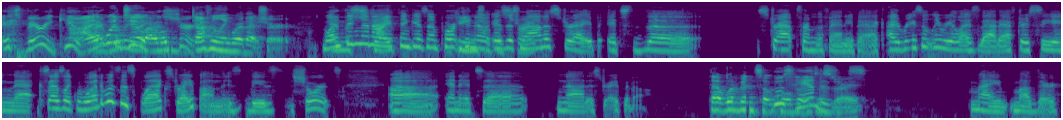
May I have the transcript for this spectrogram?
It's very cute. I, would really too. Like I would shirt. definitely wear that shirt. One And thing that I think is important to jeans know is it's not a stripe; it's the strap from the fanny pack. I recently realized that after seeing that because I was like, "What was this black stripe on these these shorts?" Uh, and it's uh, not a stripe at all. That would have been so Whose cool. if it was hand is this? My mother.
